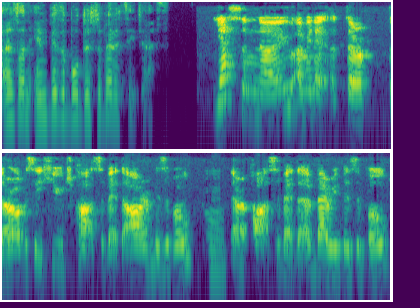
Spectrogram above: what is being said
as an invisible disability, Jess? Yes and no. I mean, it, there are there are obviously huge parts of it that are invisible. Mm. There are parts of it that are very visible,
